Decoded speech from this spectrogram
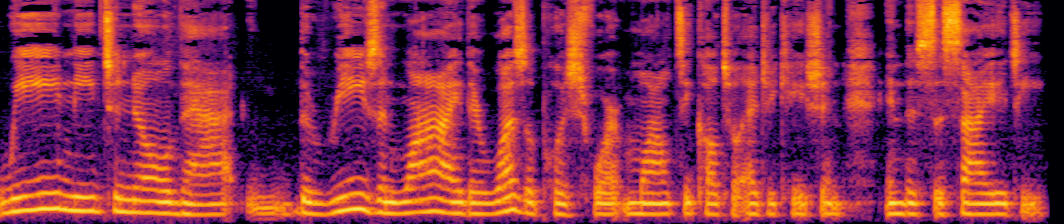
We need to know that the reason why there was a push for multicultural education in this society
